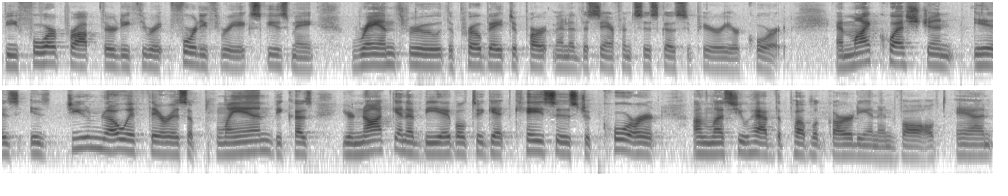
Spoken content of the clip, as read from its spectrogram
before Prop 33, 43, excuse me, ran through the probate department of the San Francisco Superior Court. And my question is, is do you know if there is a plan? Because you're not going to be able to get cases to court unless you have the public guardian involved. And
